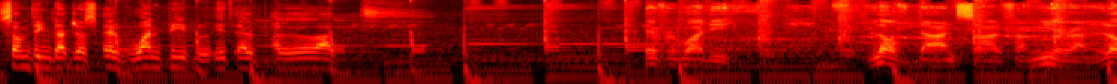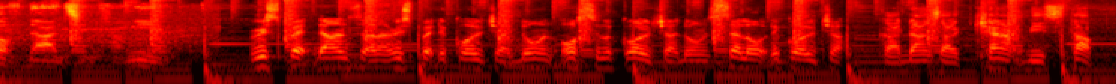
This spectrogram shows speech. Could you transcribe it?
something that just help one people, it help a lot. Everybody love dancehall from here and love dancing from here. Respect dancehall and respect the culture. Don't hustle the culture. Don't sell out the culture. Because dancehall cannot be stopped.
